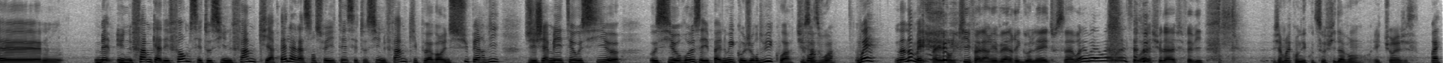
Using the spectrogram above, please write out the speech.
euh, mais une femme qui a des formes, c'est aussi une femme qui appelle à la sensualité. C'est aussi une femme qui peut avoir une super vie. J'ai jamais été aussi euh, aussi heureuse et épanouie qu'aujourd'hui, quoi. Tu Mais vois ça se voit? Ouais. Non non mais. Elle est dans le kiff, elle arrivait, elle rigolait et tout ça. Ouais, ouais, ouais, ouais, c'est vrai, je suis là, je fais la vie. J'aimerais qu'on écoute Sophie d'avant et que tu réagisses. Ouais.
